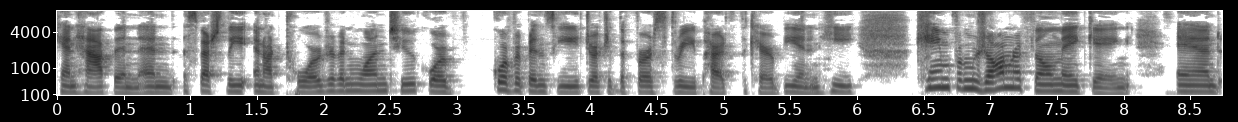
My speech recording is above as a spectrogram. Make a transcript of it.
can happen, and especially in a tour driven one too. Gore, Gore Verbinski directed the first three Pirates of the Caribbean, and he came from genre filmmaking and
